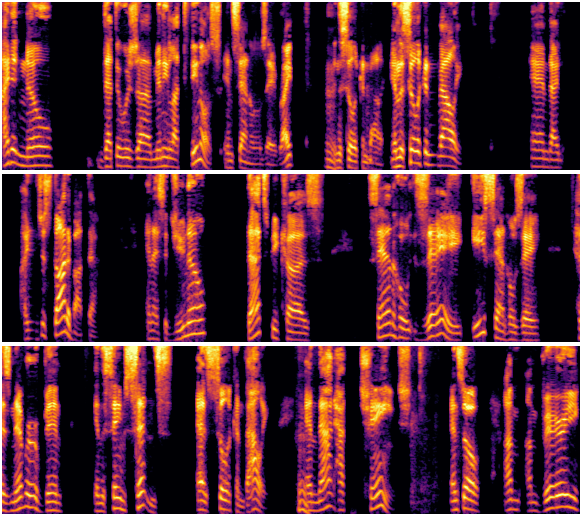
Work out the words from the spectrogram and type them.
I didn't know that there was uh, many Latinos in San Jose, right? Mm. In the Silicon Valley, in the Silicon Valley, and I, I just thought about that, and I said, you know, that's because San Jose, East San Jose, has never been in the same sentence as Silicon Valley, hmm. and that has to change. And so I'm I'm very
